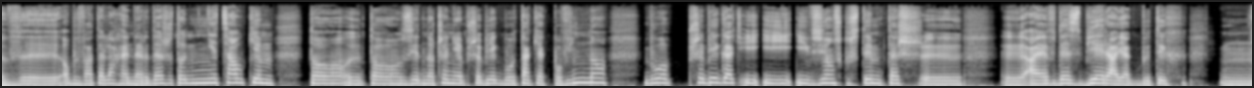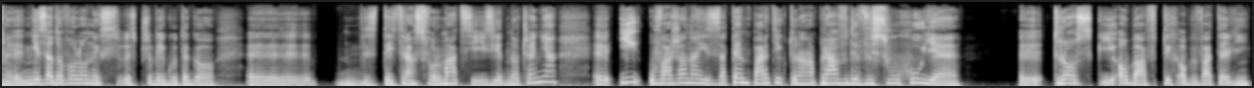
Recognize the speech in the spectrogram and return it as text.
w obywatelach NRD, że to nie całkiem to, to zjednoczenie przebiegło tak, jak powinno było przebiegać i, i, i w związku z tym też y, y, AfD zbiera jakby tych y, niezadowolonych z, z przebiegu tego y, tej transformacji i zjednoczenia i uważana jest za tę partię, która naprawdę wysłuchuje trosk i obaw tych obywateli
